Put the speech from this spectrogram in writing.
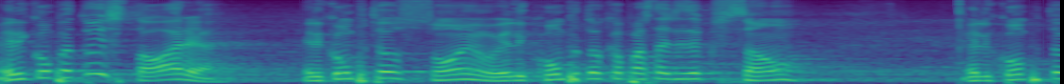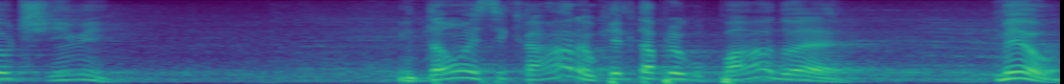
Ele compra a tua história, ele compra o teu sonho, ele compra a tua capacidade de execução, ele compra o teu time. Então esse cara, o que ele está preocupado é, meu,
